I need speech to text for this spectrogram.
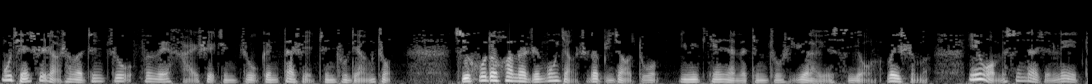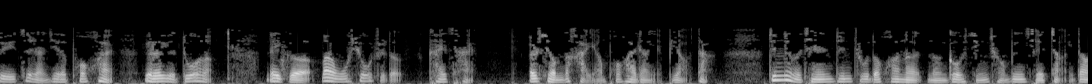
目前市场上的珍珠分为海水珍珠跟淡水珍珠两种，几乎的话呢人工养殖的比较多，因为天然的珍珠是越来越稀有了。为什么？因为我们现在人类对于自然界的破坏越来越多了，那个漫无休止的开采，而且我们的海洋破坏量也比较大。真正的天然珍珠的话呢，能够形成并且长一道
